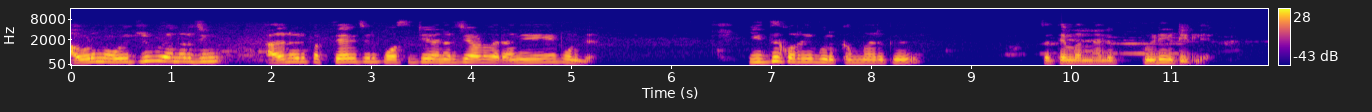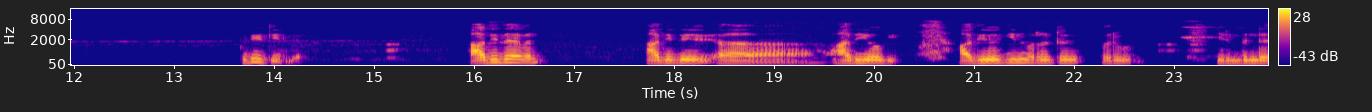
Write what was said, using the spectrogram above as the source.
അവിടുന്ന് ഒരു എനർജിയും അതിനൊരു പ്രത്യേകിച്ച് ഒരു പോസിറ്റീവ് എനർജി അവിടെ വരാനേ പോണില്ല. ഇത് കുറെ ഗുരുക്കന്മാർക്ക് സത്യം പറഞ്ഞാൽ പിടി കിട്ടിയിട്ടില്ല. പിടി ആദിദേവൻ ആദിദേ ആദിയോഗി. ആദിയോഗി എന്ന് പറഞ്ഞിട്ട് ഒരു ഇരുമ്പിന്റെ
